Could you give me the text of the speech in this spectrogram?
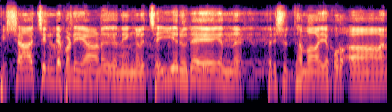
പിശാച്ചിന്റെ പണിയാണ് നിങ്ങൾ ചെയ്യരുതേ എന്ന് പരിശുദ്ധമായ ഖുർആൻ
